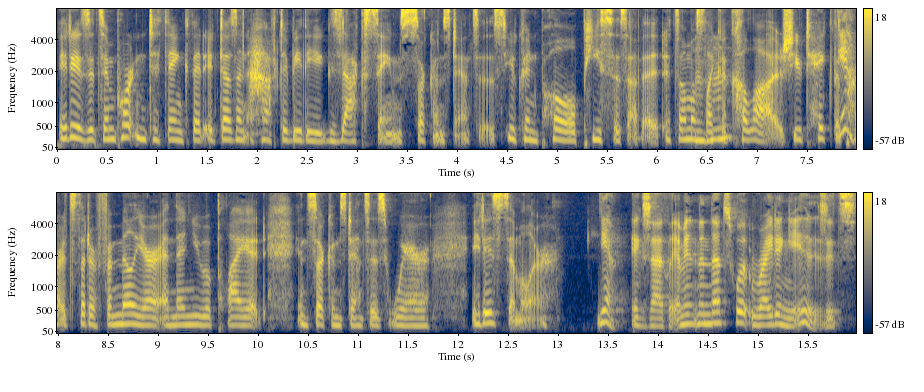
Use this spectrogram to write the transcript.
it is it's important to think that it doesn't have to be the exact same circumstances. You can pull pieces of it. It's almost mm-hmm. like a mm-hmm. collage. You take the yeah. parts that are familiar and then you apply it in circumstances where it is similar. Yeah, exactly. I mean, and that's what writing is. It's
